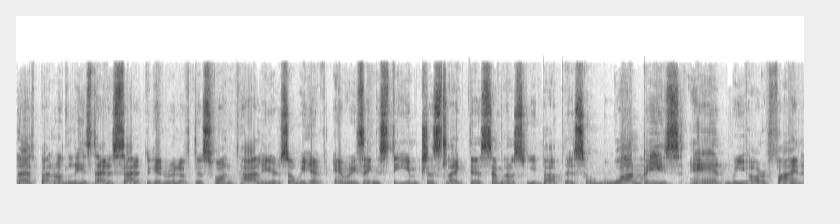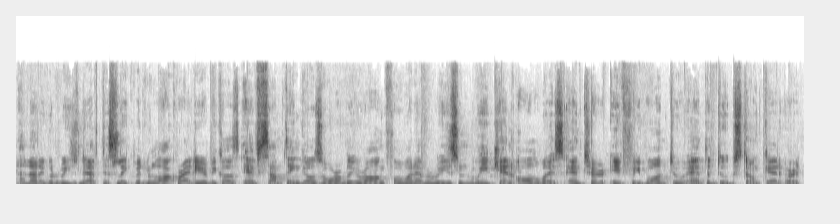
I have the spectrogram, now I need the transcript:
Last but not least, I decided to get rid of this one tile here, so we have everything steamed just like this. I'm going to sweep up this one piece, and we are fine. Another good reason to have this liquid lock right here, because if something goes horribly wrong for whatever reason, we can always enter if we want to, and the dupes don't get hurt.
